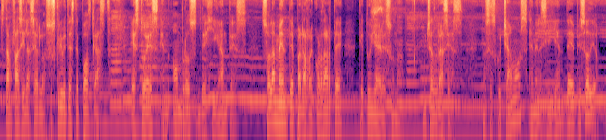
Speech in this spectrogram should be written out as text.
Es tan fácil hacerlo. Suscríbete a este podcast. Esto es En Hombros de Gigantes. Solamente para recordarte que tú ya eres uno. Muchas gracias. Nos escuchamos en el siguiente episodio.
